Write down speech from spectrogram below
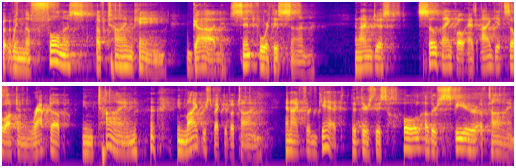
But when the fullness of time came, God sent forth his Son. And I'm just so thankful as I get so often wrapped up in time, in my perspective of time, and I forget that there's this whole other sphere of time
